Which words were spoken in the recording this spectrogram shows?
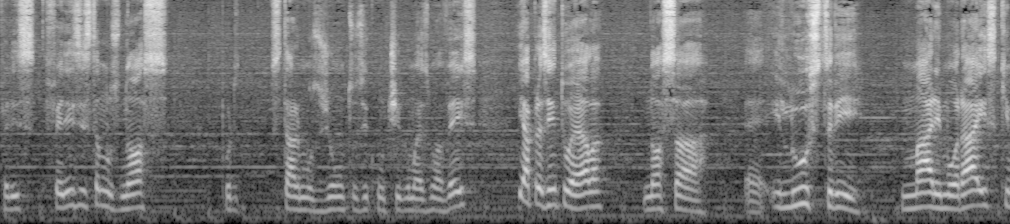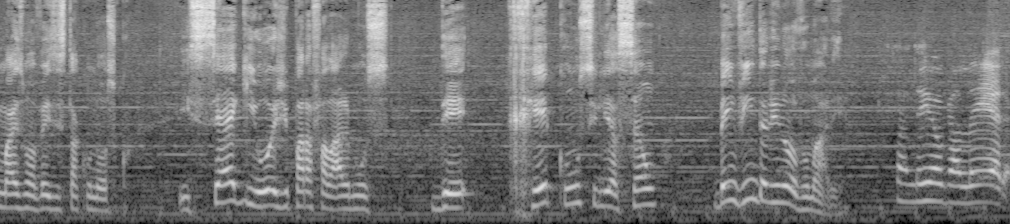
Feliz, feliz estamos nós por estarmos juntos e contigo mais uma vez. E apresento ela, nossa é, ilustre Mari Moraes, que mais uma vez está conosco. E segue hoje para falarmos de reconciliação. Bem-vinda de novo, Mari. Valeu, galera.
